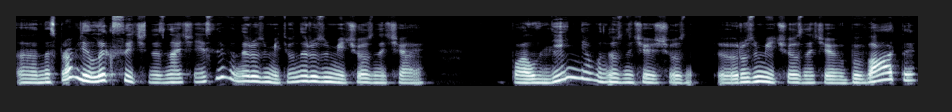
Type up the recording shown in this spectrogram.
Е, Насправді лексичне значення слів вони розуміють. Вони розуміють, що означає паління, вони означають, що, е, розуміють, що означає вбивати,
